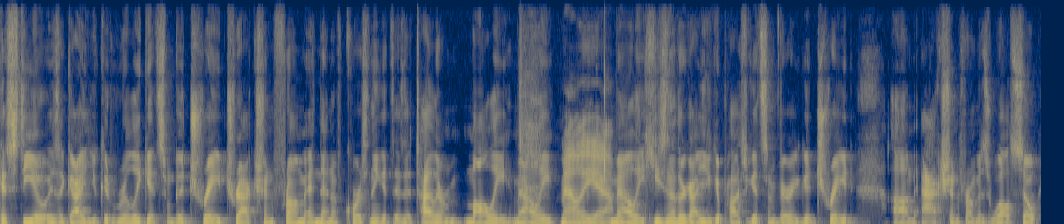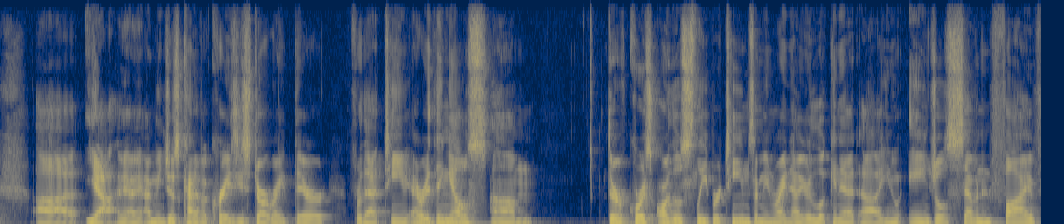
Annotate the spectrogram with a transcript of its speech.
Castillo is a guy you could really get some good trade traction from, and then of course I think it's is it Tyler Molly Malley. Mally, yeah. Malley. He's another guy you could possibly get some very good trade um, action from as well. So, uh, yeah, I, I mean, just kind of a crazy start right there for that team. Everything else, um, there of course are those sleeper teams. I mean, right now you're looking at uh, you know Angels seven and five,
